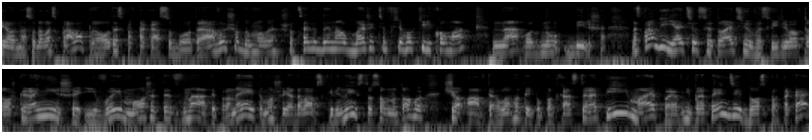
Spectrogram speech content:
Ще одна судова справа проти Спартака Суботи. А ви що думали, що ця людина обмежиться всього кількома на одну більше? Насправді я цю ситуацію висвітлював трошки раніше, і ви можете знати про неї, тому що я давав скріни стосовно того, що автор логотипу подкаст терапії має певні претензії до Спартака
